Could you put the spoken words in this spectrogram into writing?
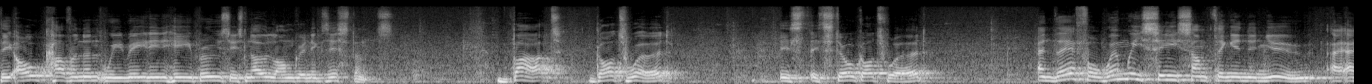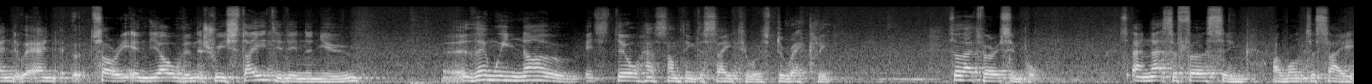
The old covenant we read in Hebrews is no longer in existence. But God's word is it's still God's word. And therefore, when we see something in the new, and, and sorry, in the old, and it's restated in the new, uh, then we know it still has something to say to us directly. So that's very simple. And that's the first thing I want to say.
